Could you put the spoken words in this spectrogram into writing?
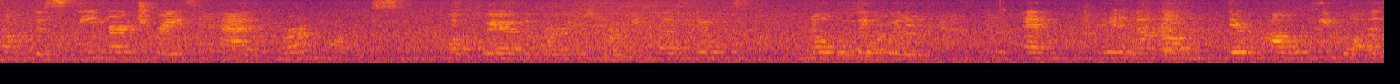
tell the steamer trays had burn marks of where the burners were because there was no liquid in there. And, and, um, there probably was,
